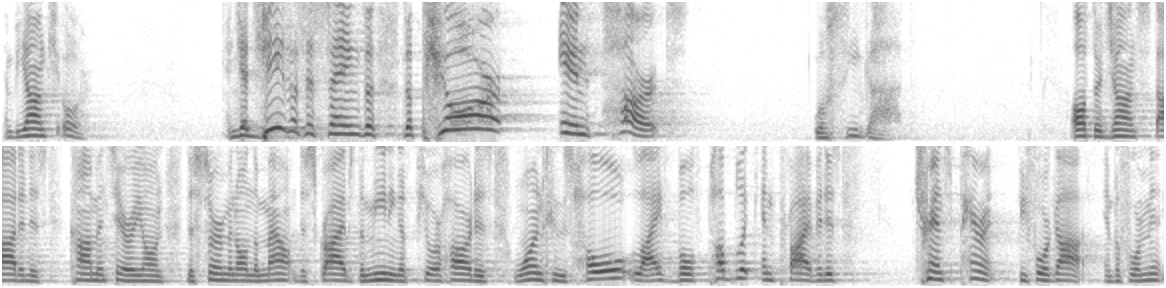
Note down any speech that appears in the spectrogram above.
and beyond cure. And yet Jesus is saying the, the pure in heart will see God. Author John Stott, in his commentary on the Sermon on the Mount, describes the meaning of pure heart as one whose whole life, both public and private, is transparent before God and before men.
